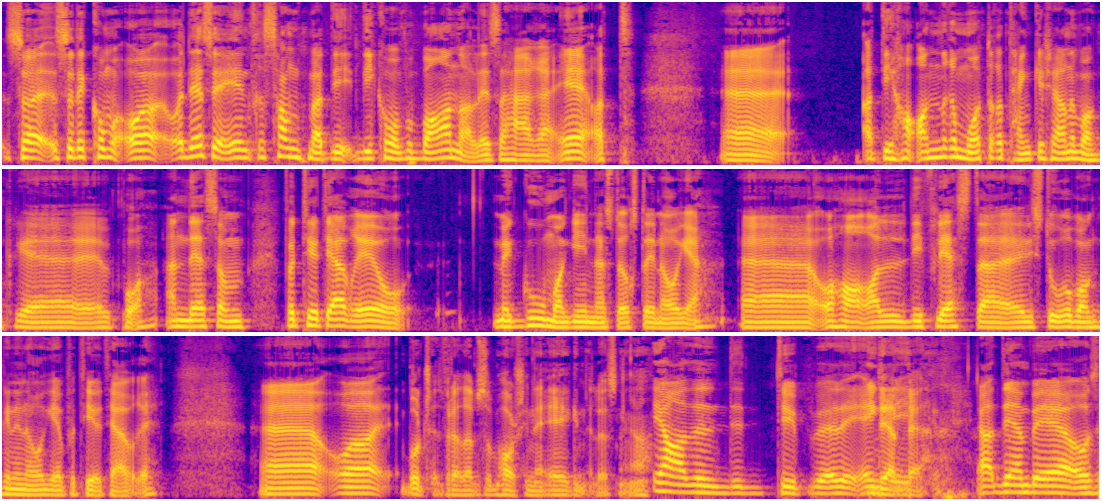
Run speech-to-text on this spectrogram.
så, så, det kommer, og, og, det som er interessant med at de, de kommer på banen, alle disse her, er at uh, at de har andre måter å tenke kjernebank uh, på enn det som For TT Evry er jo med god margin den største i Norge, eh, og har alle de fleste de store bankene i Norge på TT Evry. Uh, Bortsett fra dem som har sine egne løsninger? Ja, det, det, typ, egentlig, DNB. Ja, DNB og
